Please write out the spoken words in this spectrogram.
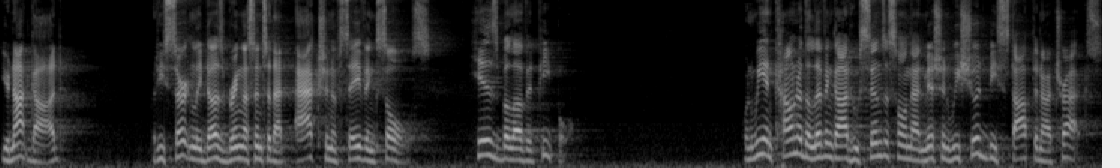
you're not God, but he certainly does bring us into that action of saving souls, his beloved people. When we encounter the living God who sends us on that mission, we should be stopped in our tracks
